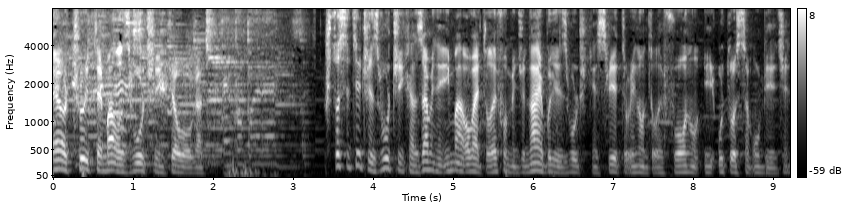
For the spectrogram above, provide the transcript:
Evo čujte malo zvučnike ovoga. Što se tiče zvučnika, za mene ima ovaj telefon među najbolje zvučnike svijeta u jednom telefonu i u to sam ubijeđen.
